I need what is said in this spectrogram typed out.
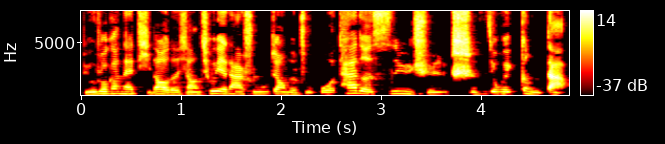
比如说刚才提到的像秋叶大叔这样的主播，他的私域群池子就会更大。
